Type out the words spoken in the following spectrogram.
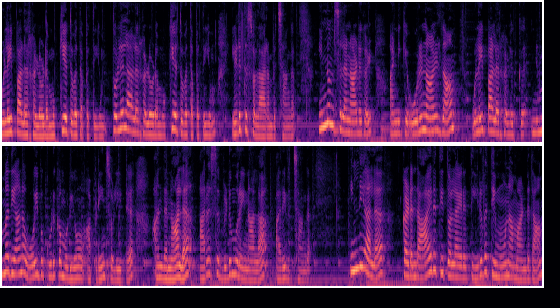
உழைப்பாளர்களோட முக்கியத்துவத்தை பற்றியும் தொழிலாளர்களோட முக்கியத்துவத்தை பற்றியும் எடுத்து சொல்ல ஆரம்பித்தாங்க இன்னும் சில நாடுகள் அன்றைக்கி ஒரு நாள் தான் உழைப்பாளர்களுக்கு நிம்மதியான ஓய்வு கொடுக்க முடியும் அப்படின்னு சொல்லிட்டு அந்த நாளை அரசு விடுமுறை நாளாக அறிவித்தாங்க இந்தியாவில் கடந்த ஆயிரத்தி தொள்ளாயிரத்தி இருபத்தி மூணாம் ஆண்டு தான்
